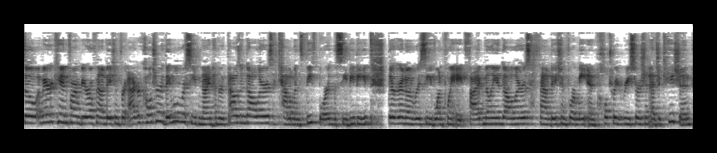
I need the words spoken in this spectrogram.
So American Farm Bureau Foundation for Agriculture, they will receive $900,000. Cattlemen's Beef Board, the CBB, they're going to receive $1.85 million. Foundation for Meat and Poultry Research and Education,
